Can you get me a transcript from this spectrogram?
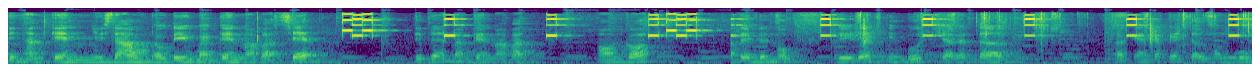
tiến hành scan như sau. Đầu tiên bạn scan mã vạch set. Tiếp đến bạn scan mã vạch on code thêm đến mục direct input character và can các cái từ mong muốn.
